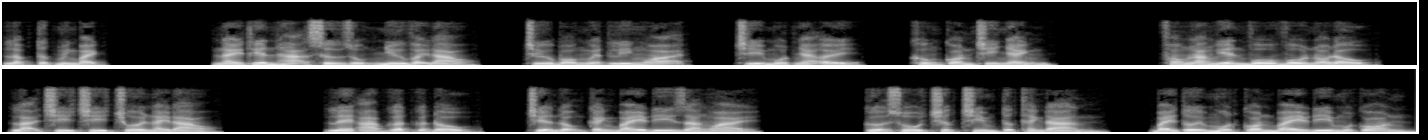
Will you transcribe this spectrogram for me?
lập tức minh bạch. Này thiên hạ sử dụng như vậy đao, trừ bỏ Nguyệt Ly ngoại, chỉ một nhà ấy, không còn chi nhánh. Phong lang yên vô vô nó đầu, lại chỉ chỉ trôi này đao. Lê áp gật gật đầu, triển động cánh bay đi ra ngoài. Cửa sổ trước chim tức thành đàn, bay tới một con bay đi một con,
